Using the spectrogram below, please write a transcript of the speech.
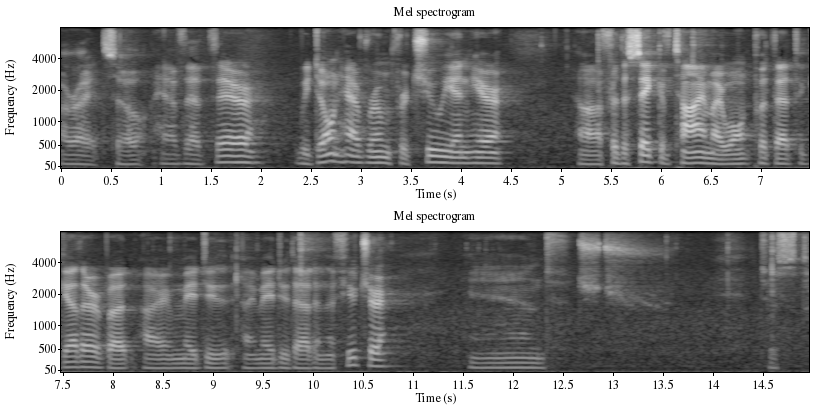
All right, so have that there. We don't have room for Chewie in here. Uh, for the sake of time, I won't put that together, but I may do I may do that in the future. And just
